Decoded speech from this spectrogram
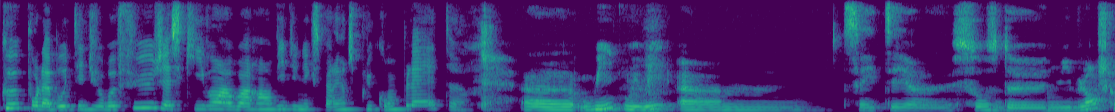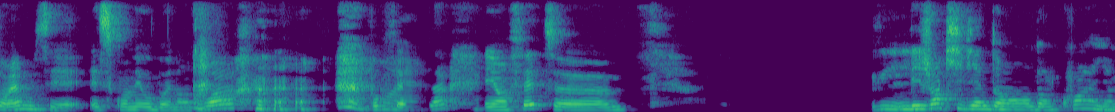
que pour la beauté du refuge? Est-ce qu'ils vont avoir envie d'une expérience plus complète? Oui, oui, oui. ça a été source de nuit blanche quand même. C'est est-ce qu'on est au bon endroit pour faire ça? Et en fait, euh, les gens qui viennent dans, dans le coin,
